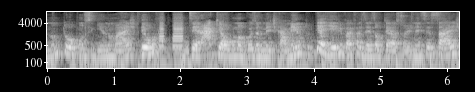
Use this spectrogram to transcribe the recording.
não tô conseguindo mais ter o... Será que é alguma coisa no medicamento? E aí ele vai fazer as alterações necessárias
